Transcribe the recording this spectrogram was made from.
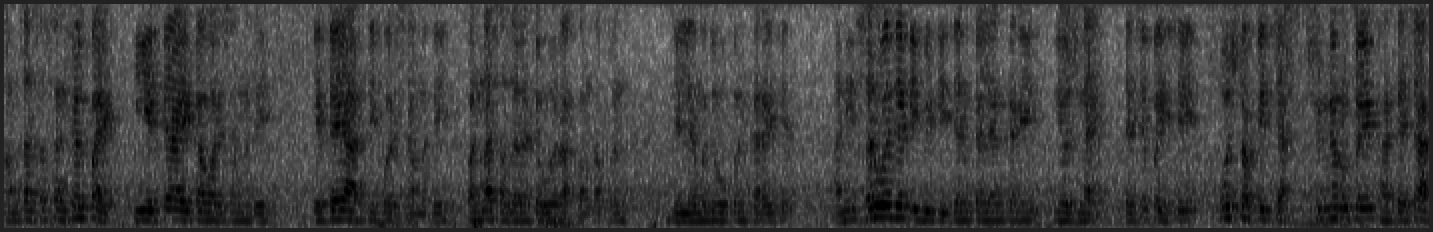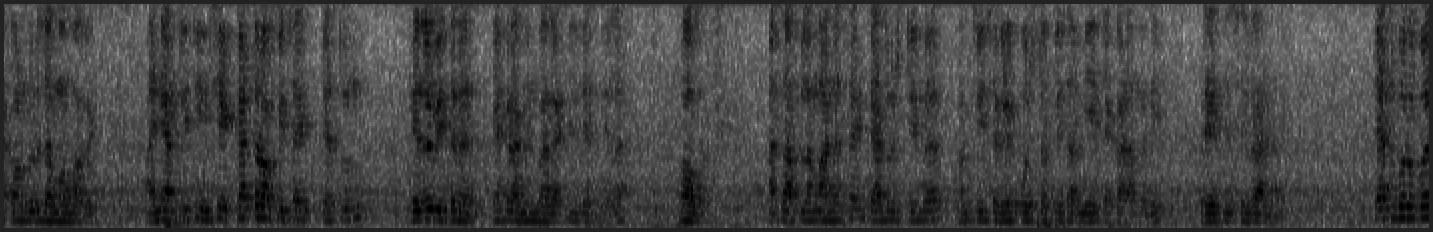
आमचा असा संकल्प आहे की येत्या एका वर्षामध्ये येत्या या आर्थिक वर्षामध्ये पन्नास हजाराच्या वर अकाउंट आपण जिल्ह्यामध्ये ओपन करायचे. आणि सर्व ज्या डीबीटी जनकल्याणकारी योजना आहेत त्याचे पैसे पोस्ट ऑफिसच्या शून्य रुपये खात्याच्या अकाउंटवर जमा व्हावेत. आणि आपली तीनशे एकाहत्तर ऑफिस आहेत त्यातून त्याचं वितरण या ग्रामीण भागातील जनतेला व्हावं. असा आपला मानस आहे. त्या दृष्टीनं आमची सगळे पोस्ट ऑफिस आम्ही येत्या काळामध्ये प्रयत्नशील राहणार. त्याचबरोबर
